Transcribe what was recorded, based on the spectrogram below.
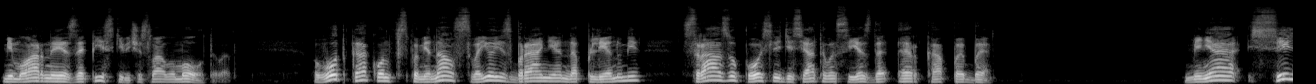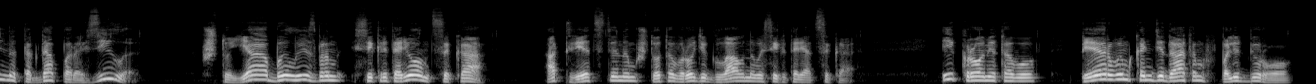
мемуарные записки Вячеслава Молотова. Вот как он вспоминал свое избрание на пленуме сразу после 10-го съезда РКПБ. Меня сильно тогда поразило, что я был избран секретарем ЦК, ответственным что-то вроде главного секретаря ЦК, и, кроме того, первым кандидатом в Политбюро.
